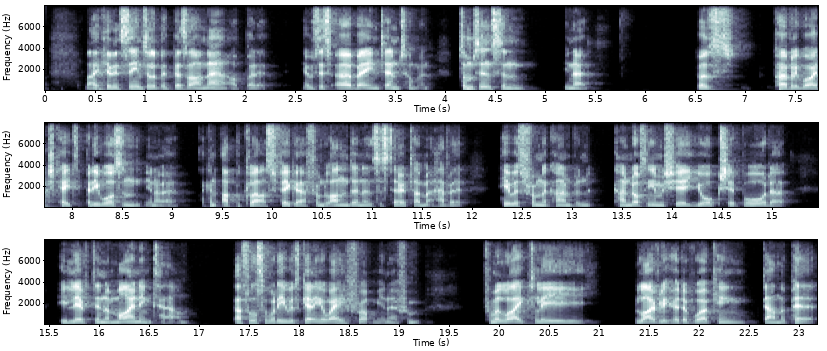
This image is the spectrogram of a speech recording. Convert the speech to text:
like, and it seems a little bit bizarre now, but it, it was this urbane gentleman. Tom Simpson, you know, was perfectly well educated, but he wasn't, you know, like an upper class figure from London as a stereotype might have it. He was from the kind of kind of Nottinghamshire, Yorkshire border. He lived in a mining town. That's also what he was getting away from, you know, from from a likely livelihood of working down the pit.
